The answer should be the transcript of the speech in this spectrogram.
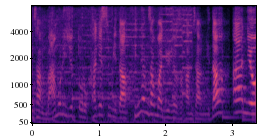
영상 마무리 짓도록 하겠습니다. 긴 영상 봐주셔서 감사합니다. 안녕.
